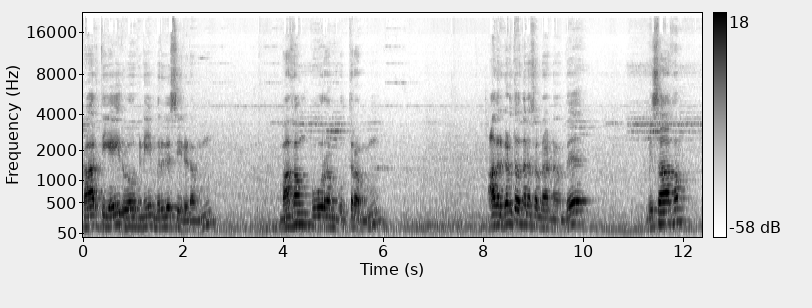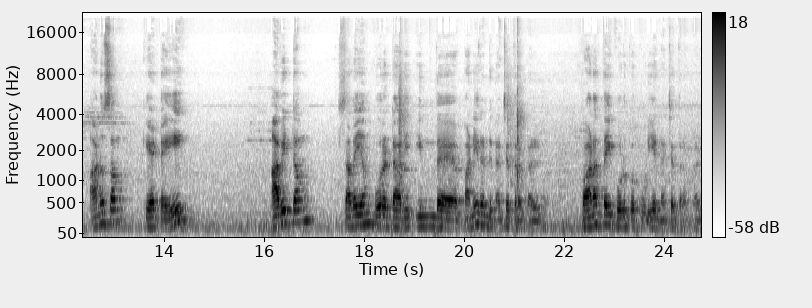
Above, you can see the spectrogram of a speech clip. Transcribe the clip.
கார்த்திகை ரோகிணி மிருகசீரிடம் மகம் பூரம் உத்திரம். அதற்கடுத்து வந்து என்ன சொல்கிறான்னா வந்து விசாகம் அனுசம் கேட்டை அவிட்டம் சதயம் பூரட்டாதி இந்த பனிரெண்டு நட்சத்திரங்கள் பணத்தை கொடுக்கக்கூடிய நட்சத்திரங்கள்.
